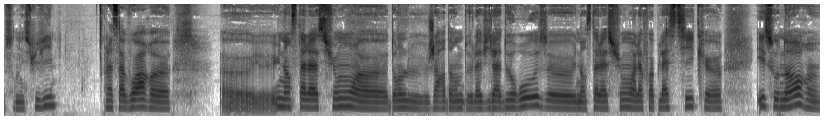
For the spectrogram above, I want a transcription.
s'en est suivie, à savoir euh, une installation euh, dans le jardin de la Villa de Rose, euh, une installation à la fois plastique et sonore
